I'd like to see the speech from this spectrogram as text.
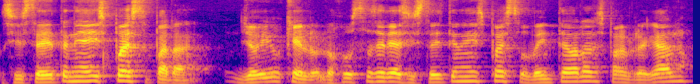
si usted tenía dispuesto para, yo digo que lo, justo sería, si usted tiene dispuesto 20 dólares para el regalo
